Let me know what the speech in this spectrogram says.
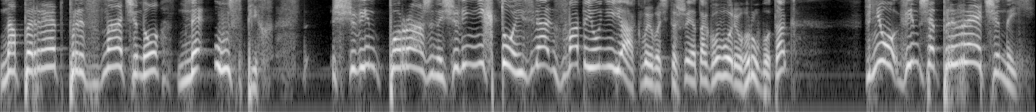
наперед призначено неуспіх, що він поражений, що він ніхто, і звати його ніяк, вибачте, що я так говорю грубо, так? В нього він вже приречений.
